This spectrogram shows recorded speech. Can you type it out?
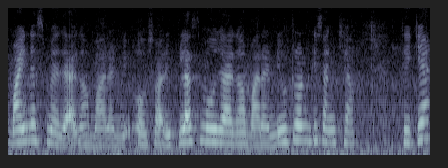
माइनस में जाएगा हमारा सॉरी, प्लस में हो जाएगा हमारा न्यूट्रॉन की संख्या। ठीक है?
